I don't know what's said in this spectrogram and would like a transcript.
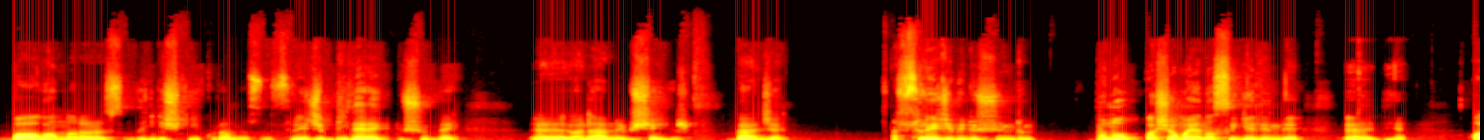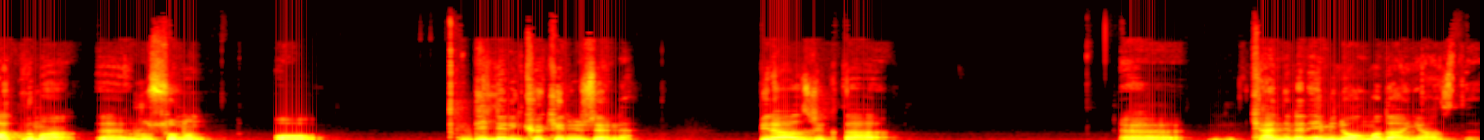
bağlamlar arasında ilişkiyi kuramıyorsun. Süreci bilerek düşünmek e, önemli bir şeydir bence. Süreci bir düşündüm. Bunu aşamaya nasıl gelindi e, diye. Aklıma e, Rousseau'nun o dillerin kökeni üzerine birazcık da e, kendinden emin olmadan yazdığı.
